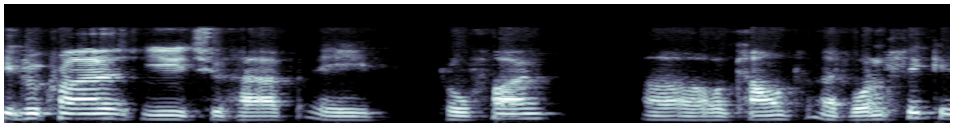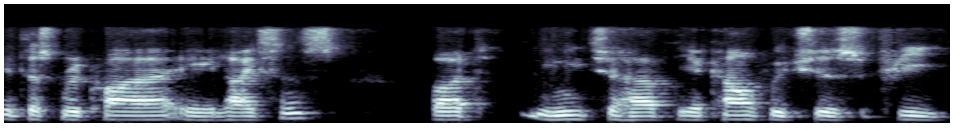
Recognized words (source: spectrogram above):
It requires you to have a profile uh, account at one click. It doesn't require a license, but you need to have the account which is free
